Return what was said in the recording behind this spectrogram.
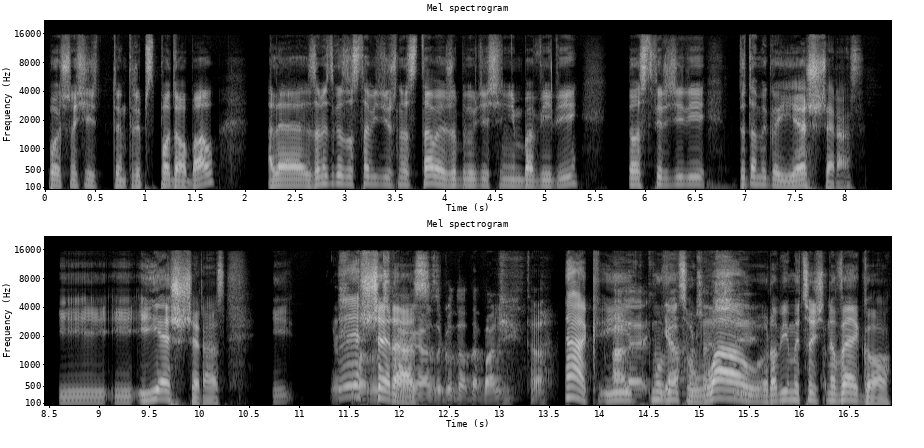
społeczności ten tryb spodobał, ale zamiast go zostawić już na stałe, żeby ludzie się nim bawili, to stwierdzili, dodamy go jeszcze raz. I, i, i jeszcze raz. I już chyba, jeszcze cztery raz. razy go dodawali, tak. tak, i Ale ja mówiąc, po części- wow, robimy coś nowego.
